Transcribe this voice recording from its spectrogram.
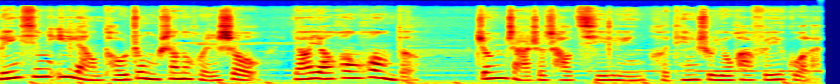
零星一两头重伤的魂兽摇摇晃晃的挣扎着朝麒麟和天树幽花飞过来。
